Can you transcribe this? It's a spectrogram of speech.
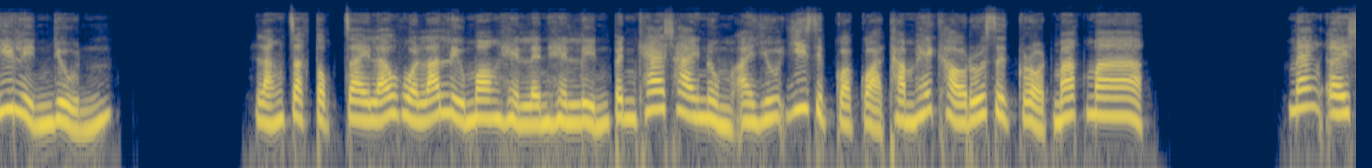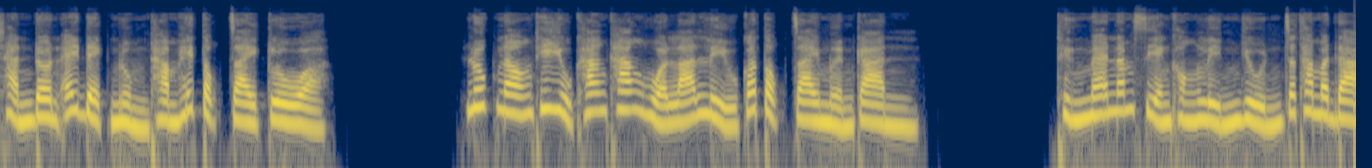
ที่หลินหยุนหลังจากตกใจแล้วหัวล้านหลิวมองเห็นเลนเห็นหลินเป็นแค่ชายหนุ่มอายุ 20 กว่าๆทำให้เขารู้สึกโกรธมากๆ แม่งเอ้ยฉันโดนไอ้เด็กหนุ่มทำให้ตกใจกลัว ลูกน้องที่อยู่ข้างๆหัวล้านหลิวก็ตกใจเหมือนกัน ถึงแม้น้ำเสียงของหลินหยุนจะธรรมดา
